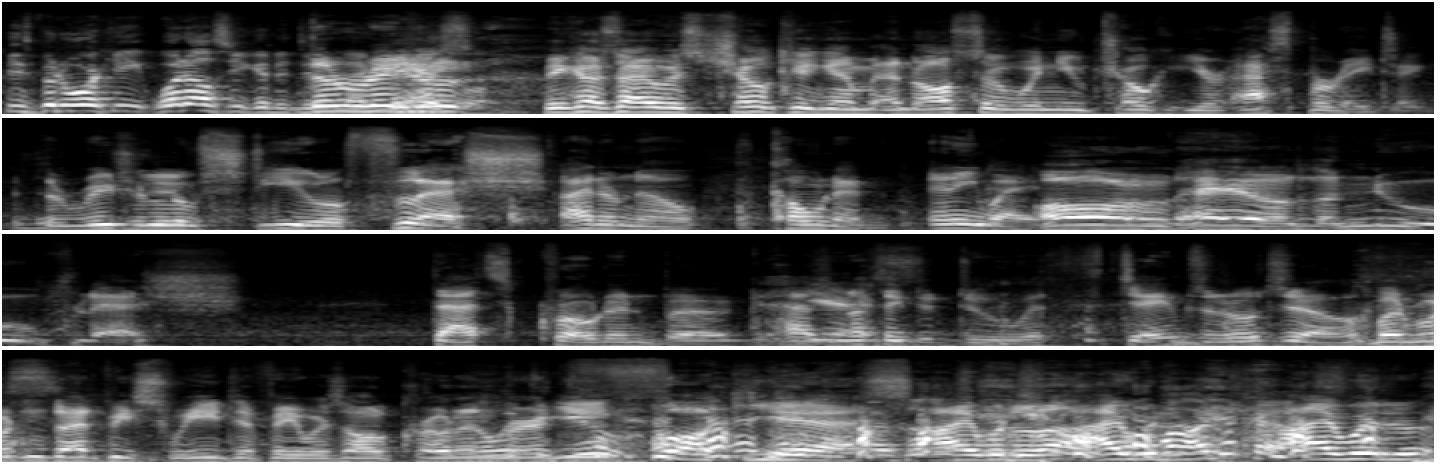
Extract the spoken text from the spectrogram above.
He's been working. What else are you going to do? The next regular- year? Because I was choking him, and also when you choke, you're aspirating. The ritual of steel flesh. I don't know. Conan. Anyway, All hail the new flesh. that's Cronenberg. It has Yes. nothing to do with James Earl Jones. But wouldn't that be sweet if he was all what to. Cronenbergy? Fuck yes. I would. lo- I would. I would.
